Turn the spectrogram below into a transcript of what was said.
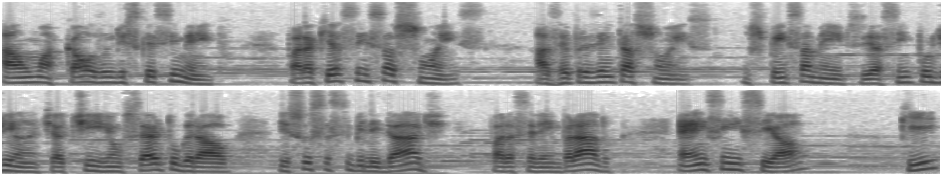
a uma causa de esquecimento, para que as sensações, as representações, os pensamentos e assim por diante atinjam certo grau de suscessibilidade para ser lembrado, é essencial que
